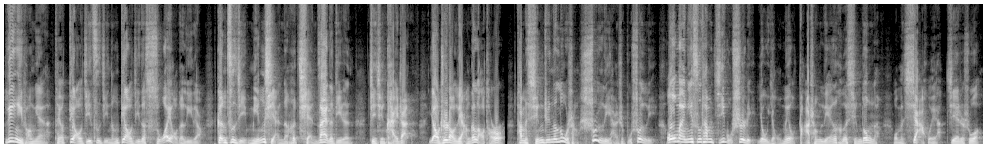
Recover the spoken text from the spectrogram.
另一方面，他要调集自己能调集的所有的力量，跟自己明显的和潜在的敌人进行开战。要知道，两个老头儿他们行军的路上顺利还是不顺利？欧迈尼斯他们几股势力又有没有达成联合行动呢？我们下回啊接着说。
